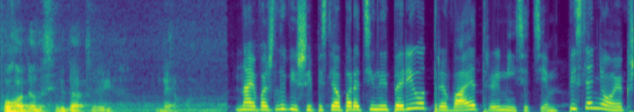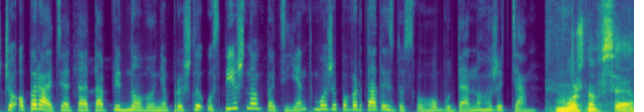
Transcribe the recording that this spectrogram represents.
погодилися віддати нирку. Найважливіший післяопераційний період триває три місяці. Після нього, якщо операція та етап відновлення пройшли успішно, пацієнт може повертатись до свого буденного життя. Можна все.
